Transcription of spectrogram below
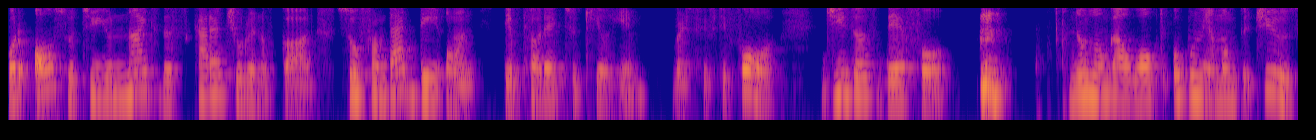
but also to unite the scattered children of God. So from that day on, they plotted to kill him. Verse 54 Jesus, therefore, no longer walked openly among the Jews,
